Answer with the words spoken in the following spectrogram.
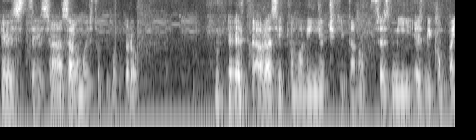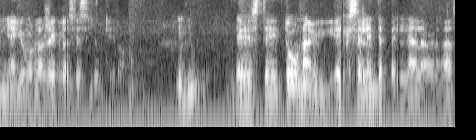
Este, se me hace algo muy estúpido, pero ahora sí, como niño chiquito, ¿no? Pues es mi, es mi compañía, yo hago las reglas y así yo quiero, ¿no? Este, tuvo una excelente pelea, la verdad,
